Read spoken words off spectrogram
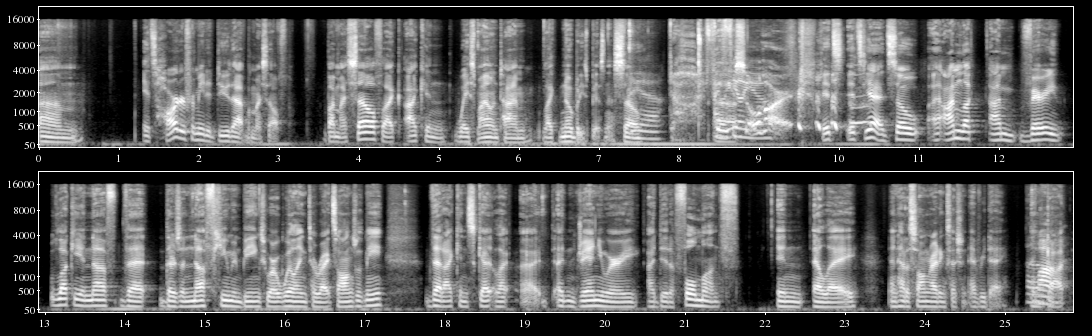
um, it's harder for me to do that by myself. By myself, like I can waste my own time like nobody's business. So Yeah. I feel you so hard. it's it's yeah. And so I, I'm luck. I'm very lucky enough that there's enough human beings who are willing to write songs with me that I can schedule. Like uh, in January, I did a full month in LA and had a songwriting session every day and Wow. got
